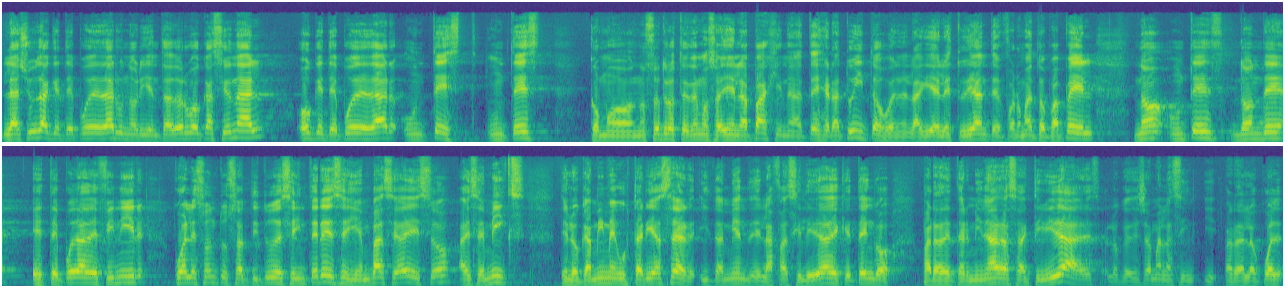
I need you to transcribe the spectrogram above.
la ayuda que te puede dar un orientador vocacional o que te puede dar un test, un test como nosotros tenemos ahí en la página, test gratuitos o en la guía del estudiante en formato papel, ¿no? un test donde este, pueda definir cuáles son tus aptitudes e intereses y en base a eso, a ese mix de lo que a mí me gustaría hacer y también de las facilidades que tengo para determinadas actividades, lo que se llaman las, para lo cual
